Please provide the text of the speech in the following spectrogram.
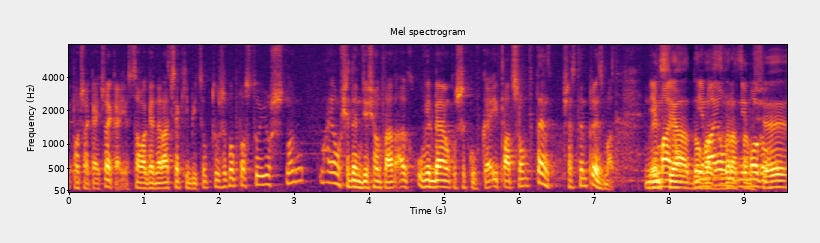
poczekaj, czekaj, jest cała generacja kibiców, którzy po prostu już no, mają 70 lat, a uwielbiają koszykówkę i patrzą w ten, przez ten pryzmat. Nie Więc mają, ja do nie Was mają, zwracam nie mogą. się,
